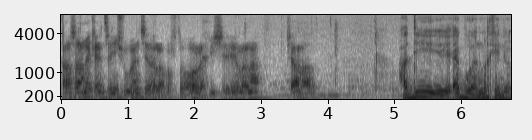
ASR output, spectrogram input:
taasaana keentay in shugaanteeda la barto oo la xiiseeyo lana jeclaado haddii abwan markaynu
